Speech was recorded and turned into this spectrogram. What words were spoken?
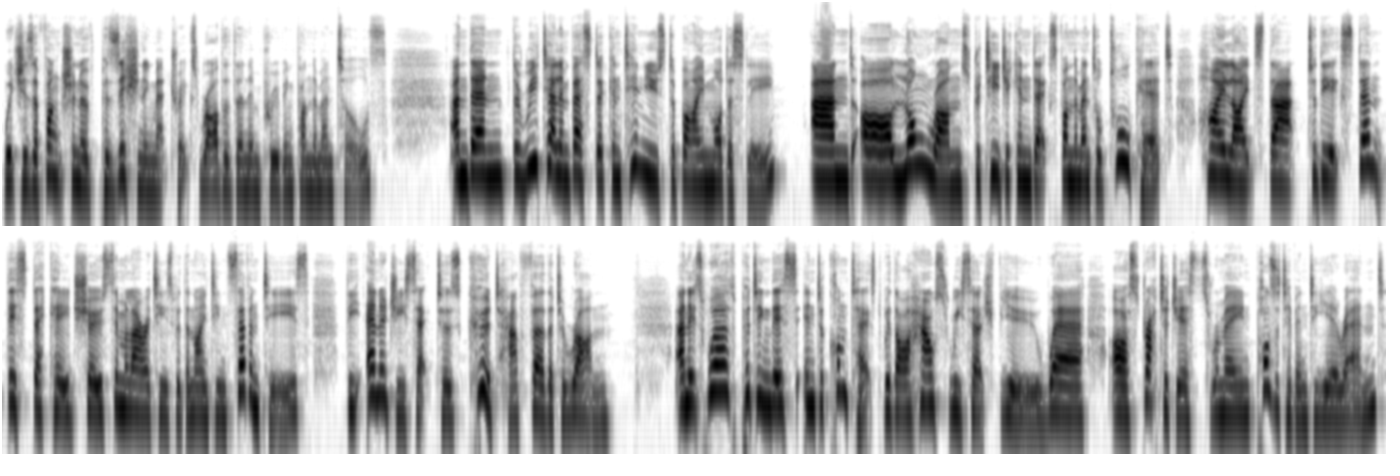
which is a function of positioning metrics rather than improving fundamentals. And then the retail investor continues to buy modestly, and our long run strategic index fundamental toolkit highlights that to the extent this decade shows similarities with the 1970s, the energy sectors could have further to run. And it's worth putting this into context with our house research view, where our strategists remain positive into year end.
